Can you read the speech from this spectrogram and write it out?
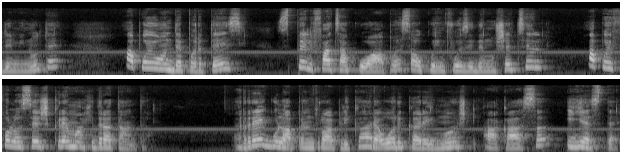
de minute, apoi o îndepărtezi, speli fața cu apă sau cu infuzii de mușețel, apoi folosești crema hidratantă. Regula pentru aplicarea oricărei măști acasă este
